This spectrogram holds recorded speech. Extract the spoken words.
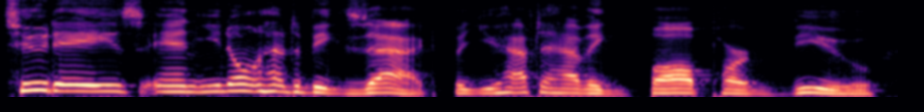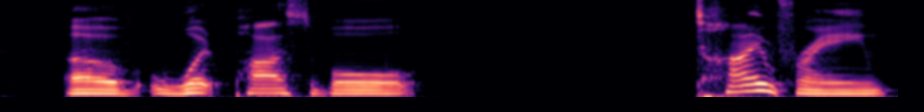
two days? And you don't have to be exact, but you have to have a ballpark view of what possible time frame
